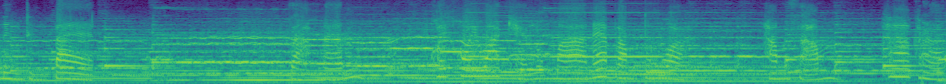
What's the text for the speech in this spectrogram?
1-8 จากนั้น ค่อยๆ วาดแขนลงมาแนบลำตัว ทำซ้ำห้าครั้ง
